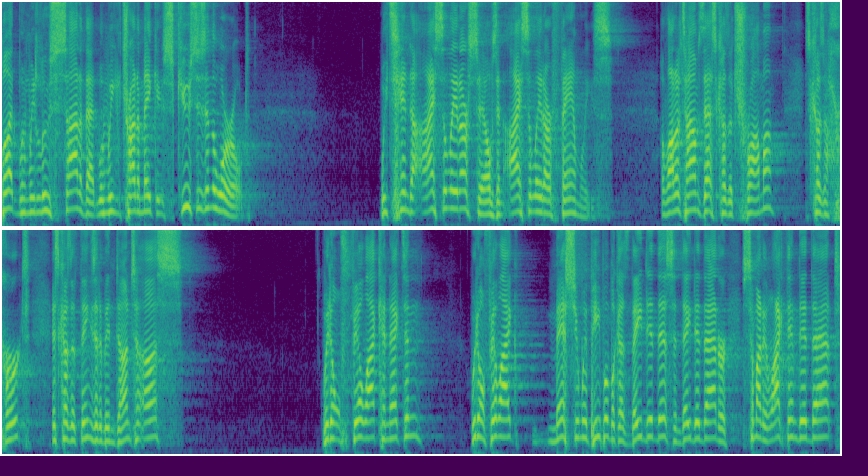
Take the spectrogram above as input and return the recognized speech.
But when we lose sight of that, when we try to make excuses in the world, we tend to isolate ourselves and isolate our families. A lot of times that's because of trauma, it's because of hurt, it's because of things that have been done to us. We don't feel like connecting. We don't feel like messing with people because they did this and they did that, or somebody like them did that.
